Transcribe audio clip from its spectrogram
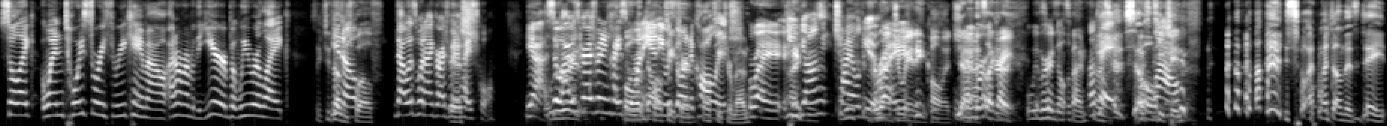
so like when Toy Story 3 came out, I don't remember the year, but we were like It's like you know, 2012. that was when I graduated Ish. high school. Yeah, so We I was graduating high school Full when Andy was teacher, going to college. teacher mode. right. You young child you. Right. Graduating college. Yeah, we it's were like, great. We were adults. fine. Okay. So wow. teaching. so I went on this date,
